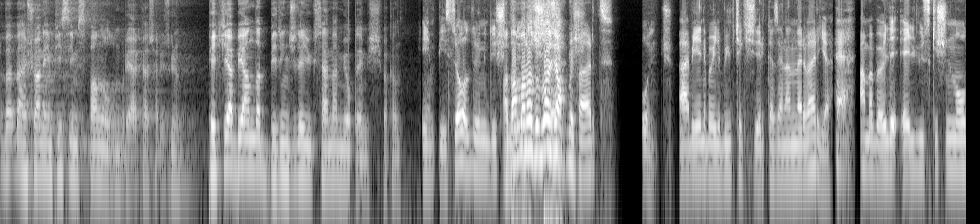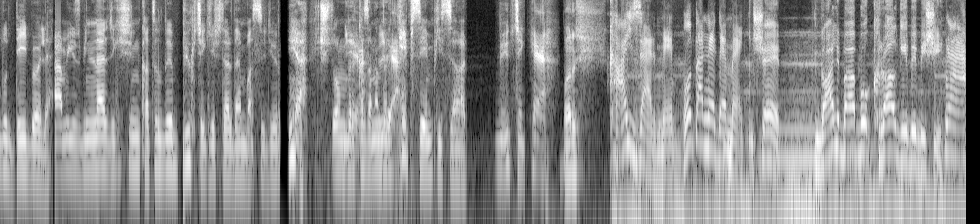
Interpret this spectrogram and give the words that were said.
Ben, ben- ben şu an NPC'yim spawn oldum buraya arkadaşlar üzgünüm. Peki ya bir anda birinciliğe yükselmem yok demiş bakalım. NPC olduğunu düşündüğüm Adam bana dublaj yapmış. Part 13. Abi yeni böyle büyük çekişleri kazananlar var ya. Heh. Ama böyle 50-100 kişinin olduğu değil böyle. Ama yüz binlerce kişinin katıldığı büyük çekişlerden bahsediyorum. Ya işte onları kazananların hepsi NPC abi. Büyük çek... Barış. Kaiser mi? Bu da ne demek? Şey, galiba bu kral gibi bir şey. Ah,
